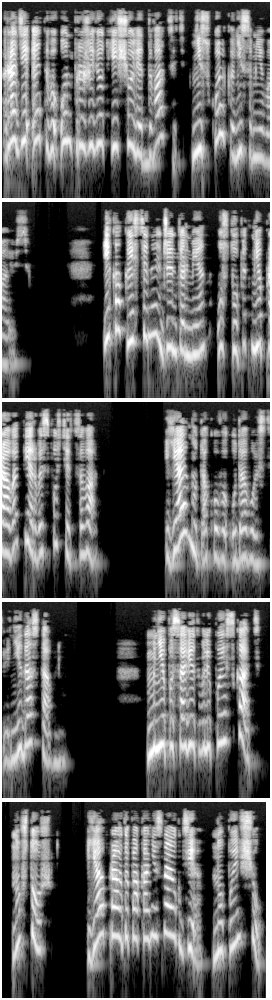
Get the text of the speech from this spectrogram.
Ради этого он проживет еще лет двадцать, нисколько не сомневаюсь. И как истинный джентльмен уступит мне право первой спуститься в ад. Я ему такого удовольствия не доставлю. Мне посоветовали поискать. Ну что ж, я, правда, пока не знаю где, но поищу.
